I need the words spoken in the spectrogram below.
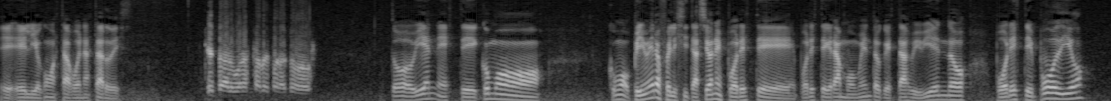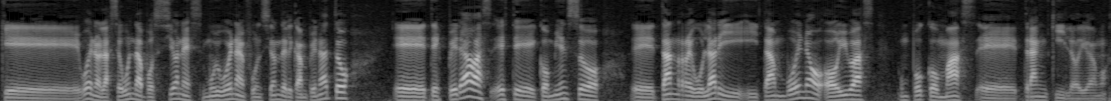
eh, Elio. ¿Cómo estás? Buenas tardes. ¿Qué tal? Buenas tardes para todos. ¿Todo bien? Este, ¿cómo, cómo, primero felicitaciones por este, por este gran momento que estás viviendo, por este podio, que bueno, la segunda posición es muy buena en función del campeonato. Eh, ¿Te esperabas este comienzo eh, tan regular y, tan bueno o ibas un poco más eh, tranquilo, digamos?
